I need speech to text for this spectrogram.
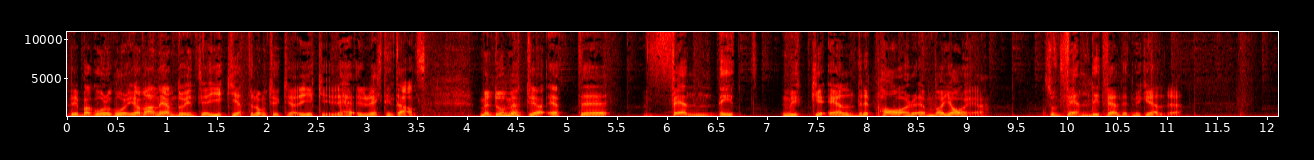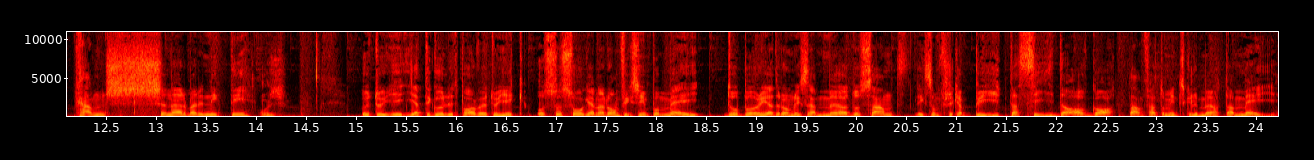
Vi bara går och går. Jag vann ändå inte. Jag gick jättelångt tyckte jag. Det gick, räckte inte alls. Men då mötte jag ett eh, väldigt mycket äldre par än vad jag är. Alltså väldigt, väldigt mycket äldre. Kanske närmare 90. Oj. Ute och, jättegulligt par var ute och gick och så såg jag när de fick syn på mig, då började de liksom mödosamt liksom försöka byta sida av gatan för att de inte skulle möta mig.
